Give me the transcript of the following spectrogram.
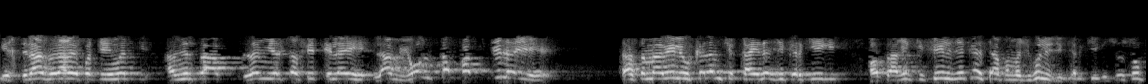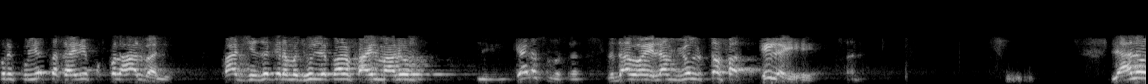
کې اختلاف راغی په قیمت امیر صاحب لم یلتفت الیه لم یلتفت الیه تاسو ما ویلو کلم چې قاعده ذکر کیږي او هغه کې فعل ذکر چې په مجهول ذکر کیږي سو سو پر کلیت د قاعده په خپل حال باندې پات چې ذکر مجهول لپاره فاعل معلوم کله څه مثلا دا وایي لم يلتفت الیه لانه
